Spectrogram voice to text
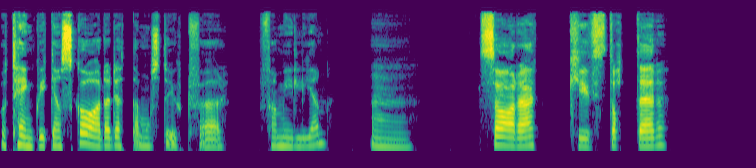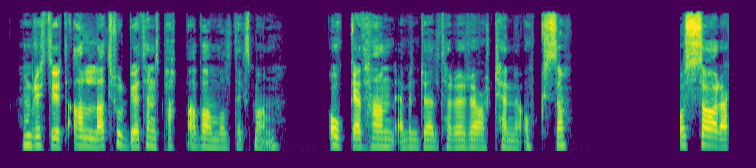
Och tänk vilken skada detta måste ha gjort för familjen. Mm. Sara, Keiths dotter, hon berättade att alla trodde att hennes pappa var en våldtäktsman. Och att han eventuellt hade rört henne också. Och Sara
